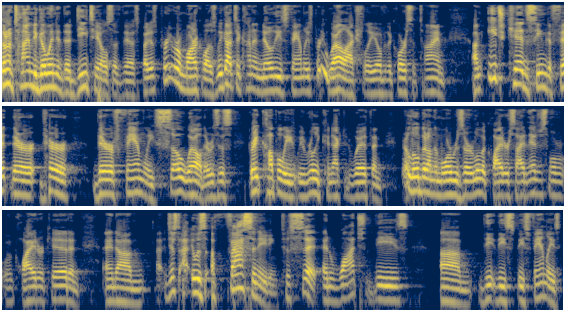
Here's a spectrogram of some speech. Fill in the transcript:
don't have time to go into the details of this, but it was pretty remarkable as we got to kind of know these families pretty well, actually, over the course of time. Um, each kid seemed to fit their their their family so well. There was this great couple we, we really connected with, and they're a little bit on the more reserved, a little bit quieter side, and they had just more of a quieter kid, and and um, just it was fascinating to sit and watch these um, the, these these families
